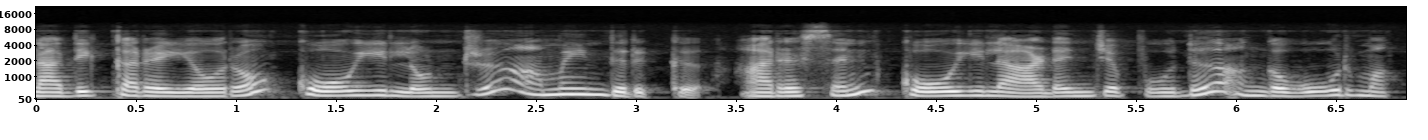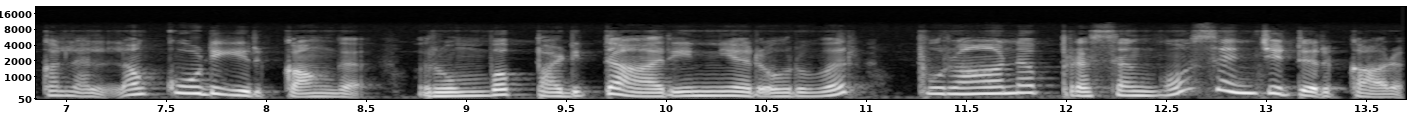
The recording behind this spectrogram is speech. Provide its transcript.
நதிக்கரையோரம் கோயில் ஒன்று அமைந்திருக்கு. அரசன் கோயிலை அடைஞ்ச போது அங்கே ஊர் மக்கள் எல்லாம் கூடியிருக்காங்க. ரொம்ப படித்த அறிஞர் ஒருவர் புராண பிரசங்கம் செஞ்சிட்டு இருக்காரு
